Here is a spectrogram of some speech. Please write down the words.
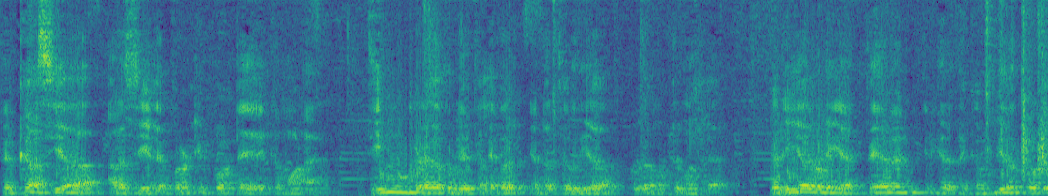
தெற்காசியா அரசியலை புரட்டி போட்ட இயக்கமான திமுக கழகத்துடைய தலைவர் என்ற தகுதியாக கூட மட்டுமல்ல பெரியாருடைய பேரன் என்கிற இந்த கம்பீரத்தோடு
